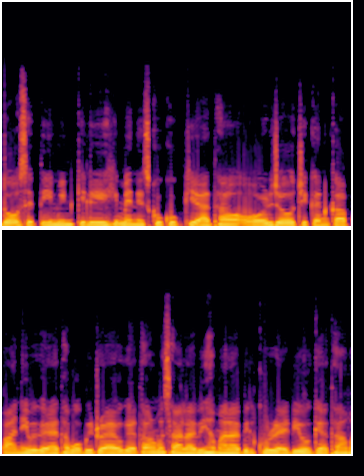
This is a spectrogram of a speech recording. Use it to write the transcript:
दो से तीन मिनट के लिए ही मैंने इसको कुक किया था और जो चिकन का पानी वगैरह था वो भी ड्राई हो गया था और मसाला भी हमारा बिल्कुल रेडी हो गया था।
